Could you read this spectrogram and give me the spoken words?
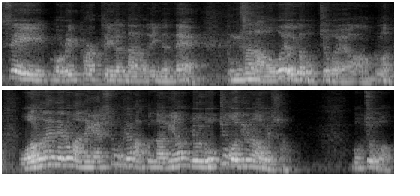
say, 뭐 report 이런 단어들이 있는데 동사 나오고 여기가 목적어예요. 그러면 원래대로 만약에 수동태로 바꾼다면 여기 목적 어디로 나오겠어? 목적어.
